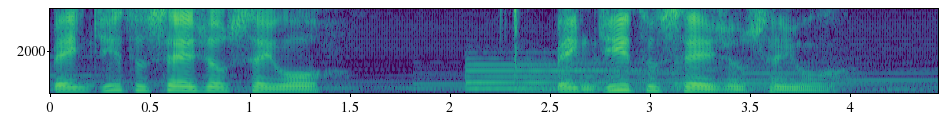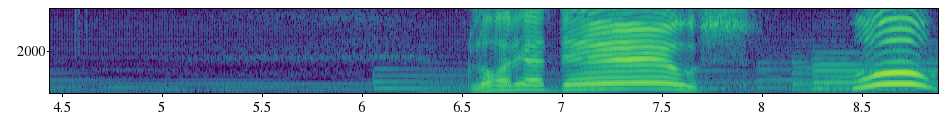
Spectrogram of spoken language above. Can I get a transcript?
Bendito seja o Senhor. Bendito seja o Senhor. Glória a Deus. Uh!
